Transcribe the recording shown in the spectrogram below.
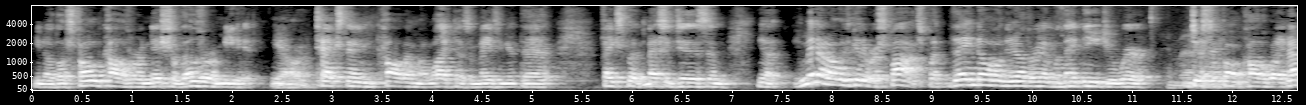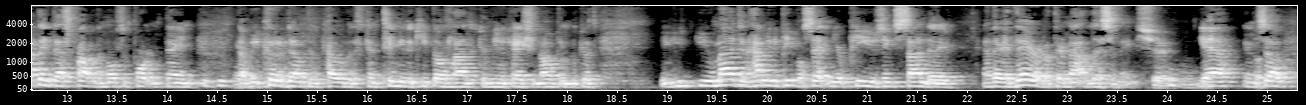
you know, those phone calls were initial, those are immediate. You know, texting, calling, my wife does amazing at that. Facebook messages, and you know, you may not always get a response, but they know on the other end when they need you, we're just a phone call away. And I think that's probably the most important thing mm-hmm. that we could have done through COVID is continue to keep those lines of communication open because you, you imagine how many people sit in your pews each Sunday and they're there, but they're not listening. Sure. Yeah, and so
